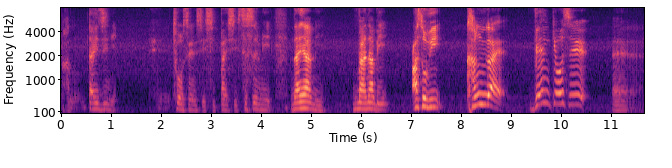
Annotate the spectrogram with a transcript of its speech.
あの大事に、えー挑戦し失敗し進み悩み学び遊び考え勉強し、え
